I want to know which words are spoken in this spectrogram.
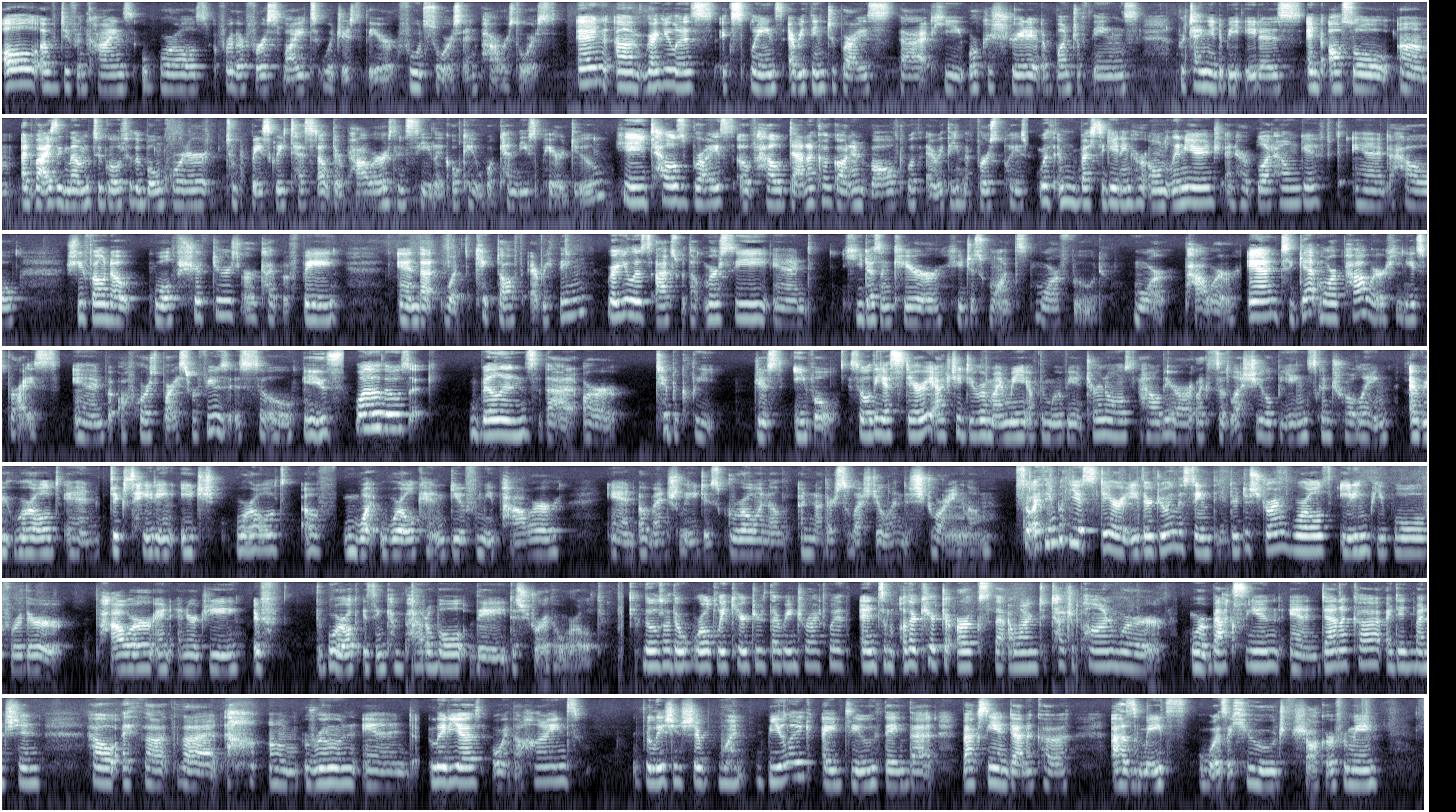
all of different kinds of worlds for their first light, which is their food source and power source. And um, Rigelus explains everything to Bryce that he orchestrated a bunch of things pretending to be Aidas and also um, advising them to go to the Bone Quarter to basically test out their powers and see like, okay, what can these pair do? He tells Bryce of how Danika got involved with everything in the first place with investigating her own lineage and her Bloodhound gift and how she found out wolf shifters are a type of fae and that what kicked off everything. Rigelus acts without mercy and he doesn't care, he just wants more food, more power. And to get more power, he needs Bryce. And but of course Bryce refuses, so he's one of those villains that are typically just evil. So the Asteri actually do remind me of the movie Eternals, how there are like celestial beings controlling every world and dictating each world of what world can give me power and eventually just grow in a, another celestial and destroying them. So I think with the Asteri, they're doing the same thing. They're destroying worlds, eating people for their power and energy. If the world is incompatible, they destroy the world. Those are the worldly characters that we interact with. And some other character arcs that I wanted to touch upon were, were Baxian and Danika. I did mention how I thought that um, Ruhn and Lidia or the Hinds relationship would be like. I do think that Baxian and Danika as mates was a huge shocker for me.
